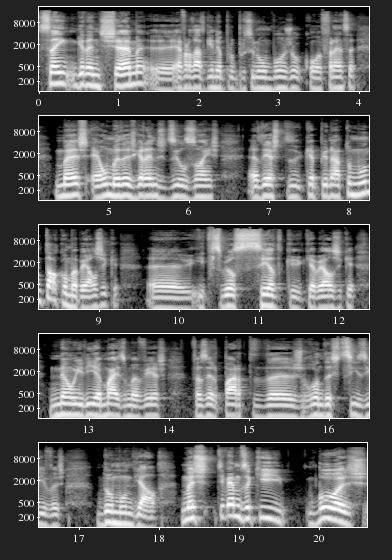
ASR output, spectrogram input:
sem grande chama. Eh, é verdade que ainda proporcionou um bom jogo com a França, mas é uma das grandes desilusões deste Campeonato do Mundo, tal como a Bélgica. Eh, e percebeu-se cedo que, a Bélgica não iria mais uma vez fazer parte das rondas decisivas do Mundial. Mas tivemos aqui boas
